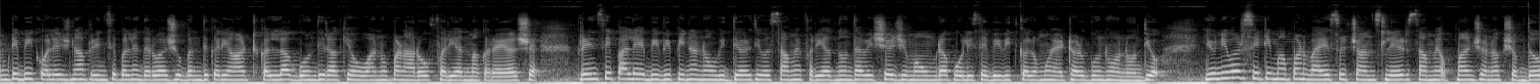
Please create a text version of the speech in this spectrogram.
એમટીબી કોલેજના પ્રિન્સિપલને દરવાજો બંધ કરી આઠ કલાક ગોંધી રાખ્યા હોવાનો પણ આરોપ ફરિયાદમાં કરાયો છે. પ્રિન્સિપાલે એબીવીપીના નવ વિદ્યાર્થીઓ સામે ફરિયાદ નોંધાવી છે, જેમાં ઉમરા પોલીસે વિવિધ કલમો હેઠળ ગુન્હો નોંધ્યો. યુનિવર્સિટીમાં પણ વાઇસ ચાન્સલેર સામે અપમાનજનક શબ્દો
